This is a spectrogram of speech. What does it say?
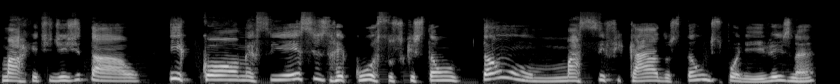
marketing digital, e-commerce e esses recursos que estão tão massificados, tão disponíveis, né?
